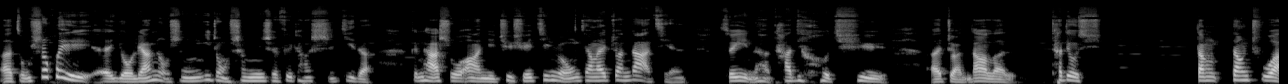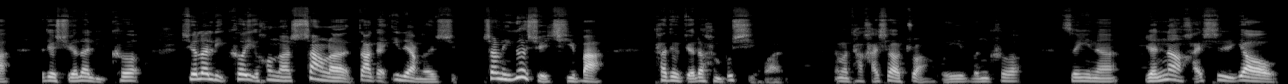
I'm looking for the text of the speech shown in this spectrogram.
呃，总是会呃有两种声音，一种声音是非常实际的，跟他说啊，你去学金融，将来赚大钱，所以呢，他就 去呃转到了，他就。当当初啊，他就学了理科，学了理科以后呢，上了大概一两个学，上了一个学期吧，他就觉得很不喜欢，那么他还是要转回文科。所以呢，人呢还是要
